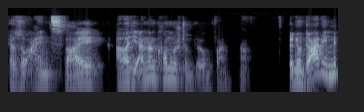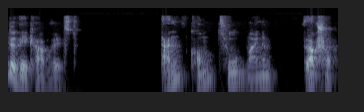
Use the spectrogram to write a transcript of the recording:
Ja, so ein, zwei, aber die anderen kommen bestimmt irgendwann. Ja. Wenn du da den Mittelweg haben willst, dann komm zu meinem Workshop.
